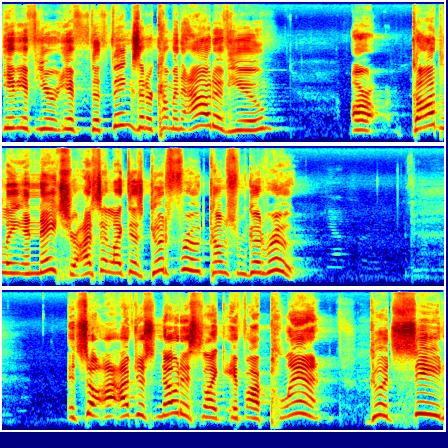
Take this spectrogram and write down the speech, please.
If, if, you're, if the things that are coming out of you are godly in nature, I'd say like this good fruit comes from good root. And so I, have just noticed like if I plant good seed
